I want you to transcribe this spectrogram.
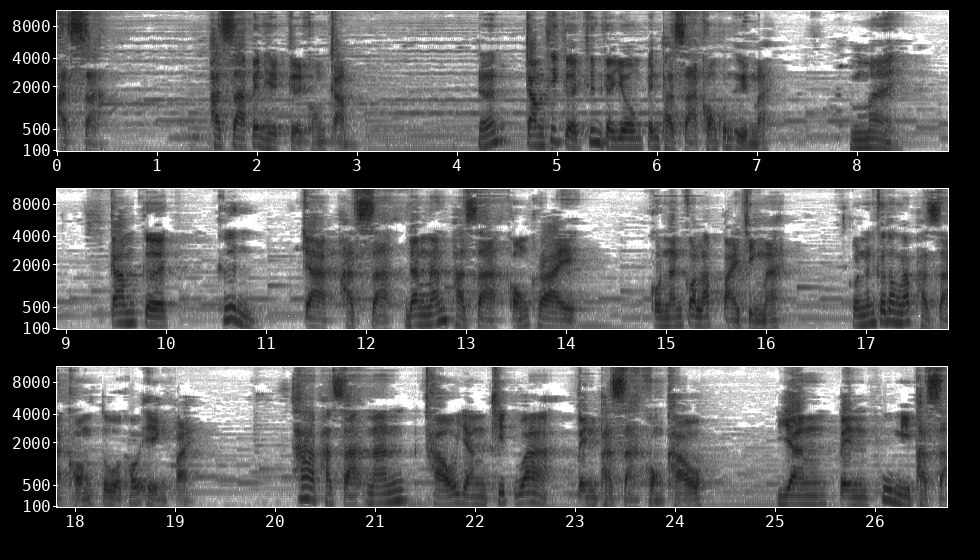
ผัสสะผัสสะเป็นเหตุเกิดของกรรมดังนั้นกรรมที่เกิดขึ้นกับโยมเป็นผัสสะของคนอื่นไหมไม่ กรรมเกิดขึ้น จากผัสสะดังนั้นผัสสะของใคร คนนั้นก็รับไปจริงไหมคนนั้นก็ต้องรับผัสสะของตัวเขาเองไป ถ้าผัสสะนั้นเขายังคิดว่าเป็นผัสสะของเขา ยังเป็นผู้มีผัสสะ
